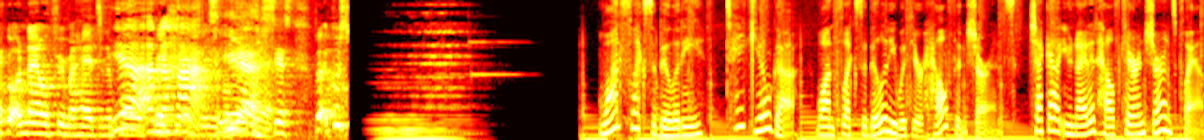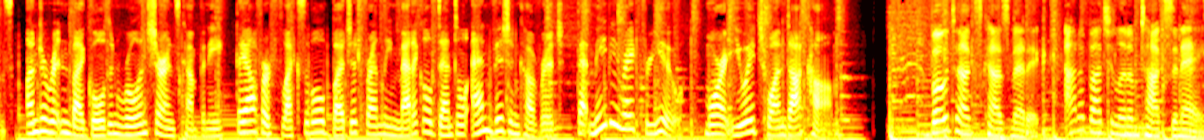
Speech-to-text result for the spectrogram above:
I've got a nail through my head and a Yeah, pair of and a hat. Yes, yes. But of course, Want flexibility? Take yoga. Want flexibility with your health insurance? Check out United Healthcare Insurance Plans. Underwritten by Golden Rule Insurance Company, they offer flexible, budget friendly medical, dental, and vision coverage that may be right for you. More at uh1.com. Botox Cosmetic, out of botulinum toxin A,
